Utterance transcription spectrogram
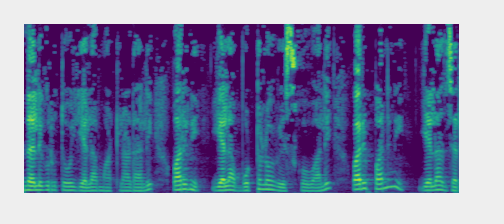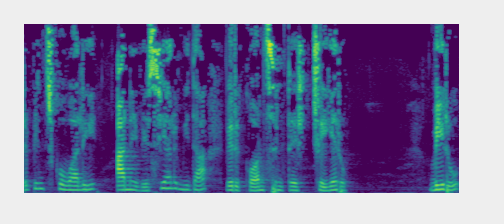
నలుగురితో ఎలా మాట్లాడాలి వారిని ఎలా బుట్టలో వేసుకోవాలి వారి పనిని ఎలా జరిపించుకోవాలి అనే విషయాల మీద వీరు కాన్సన్ట్రేట్ చెయ్యరు. వీరు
